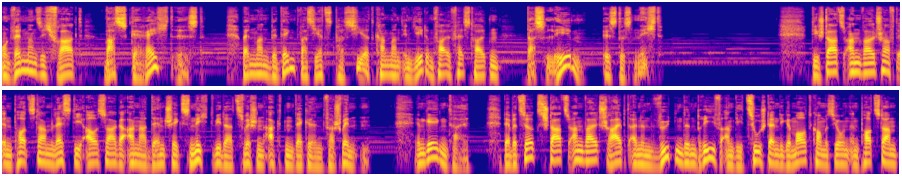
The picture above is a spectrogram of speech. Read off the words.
Und wenn man sich fragt, was gerecht ist, wenn man bedenkt, was jetzt passiert, kann man in jedem Fall festhalten, das Leben ist es nicht. Die Staatsanwaltschaft in Potsdam lässt die Aussage Anna Denschicks nicht wieder zwischen Aktendeckeln verschwinden. Im Gegenteil, der Bezirksstaatsanwalt schreibt einen wütenden Brief an die zuständige Mordkommission in Potsdam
